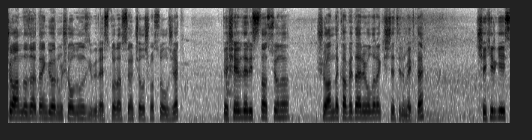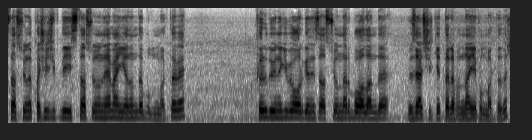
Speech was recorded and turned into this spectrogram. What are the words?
şu anda zaten görmüş olduğunuz gibi restorasyon çalışması olacak. Beşevler istasyonu şu anda kafeterya olarak işletilmekte. Çekirge istasyonu Paşa Çiftliği istasyonunun hemen yanında bulunmakta ve kır düğünü gibi organizasyonlar bu alanda özel şirket tarafından yapılmaktadır.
